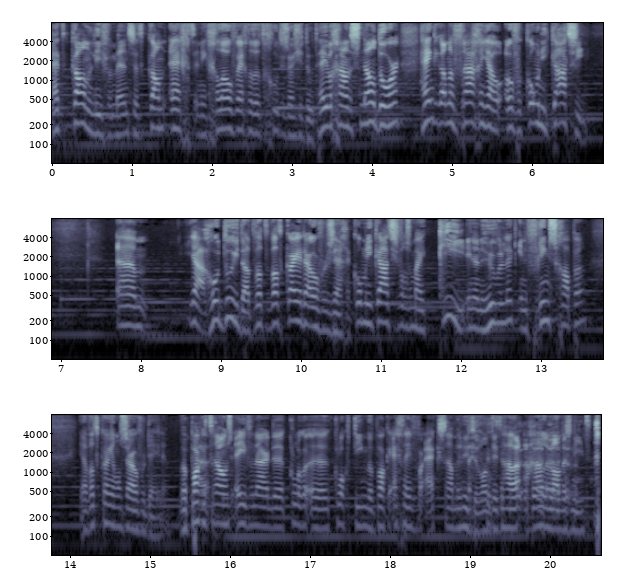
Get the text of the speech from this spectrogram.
het kan, lieve mensen. Het kan echt. En ik geloof echt dat het goed is als je het doet. hey, we gaan snel door. Henk, ik had een vraag aan jou over communicatie. Um, ja, hoe doe je dat? Wat, wat kan je daarover zeggen? Communicatie is volgens mij key in een huwelijk, in vriendschappen. Ja, wat kan je ons daarover delen? We pakken Ja. trouwens even naar de klok, eh, klokteam. We pakken echt even voor extra minuten, want dit halen we anders niet.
